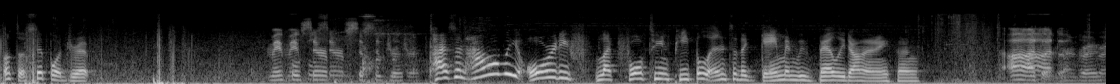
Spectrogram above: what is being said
What's a simple drip? Maple syrup civil drip. Tyson, how are we already like 14 people into the game and we've barely done anything? Ah, I don't know, bro.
